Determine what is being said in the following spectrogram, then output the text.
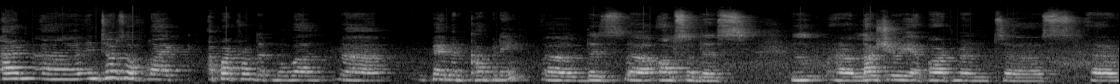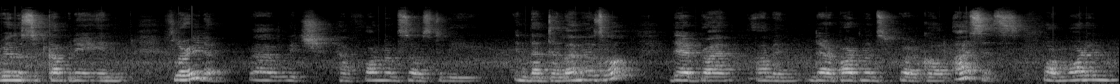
And uh, in terms of like, apart from that mobile uh, payment company, uh, there's uh, also this l- uh, luxury apartment uh, s- uh, real estate company in Florida, uh, which have found themselves to be in that dilemma as well. Their brand, I mean, their apartments were called ISIS for modern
